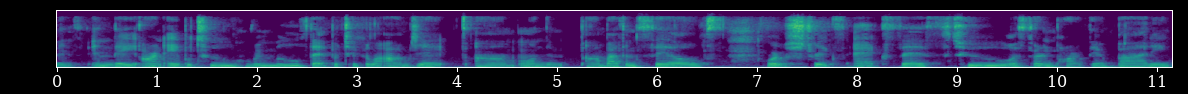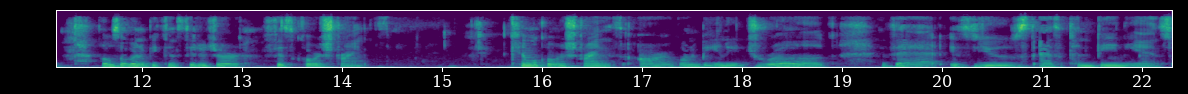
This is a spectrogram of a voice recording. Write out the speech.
and they aren't able to remove that particular object um, on them um, by themselves or restricts access to a certain part of their body. Those are going to be considered your physical restraints. Chemical restraints are going to be any drug that is used as a convenience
